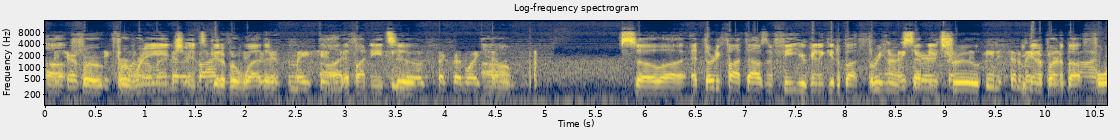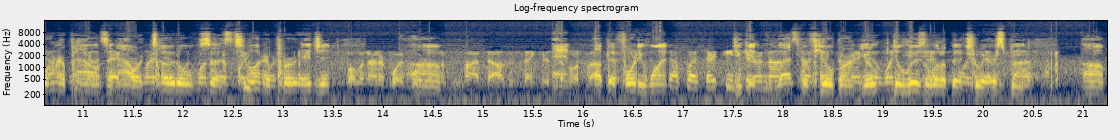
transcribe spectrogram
uh, for, for range and to get over weather uh, if I need to. Um, so uh, at 35,000 feet, you're going to get about 370 true. You're going to burn about 400 pounds an hour total, so that's 200 per engine. Um, and up at 41, you get less of a fuel burn. You'll, you'll lose a little bit of true airspeed. Um,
